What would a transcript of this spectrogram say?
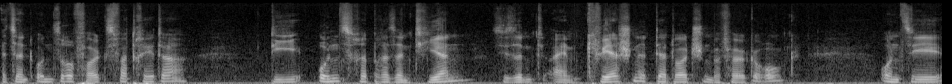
es sind unsere Volksvertreter, die uns repräsentieren. Sie sind ein Querschnitt der deutschen Bevölkerung und sie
